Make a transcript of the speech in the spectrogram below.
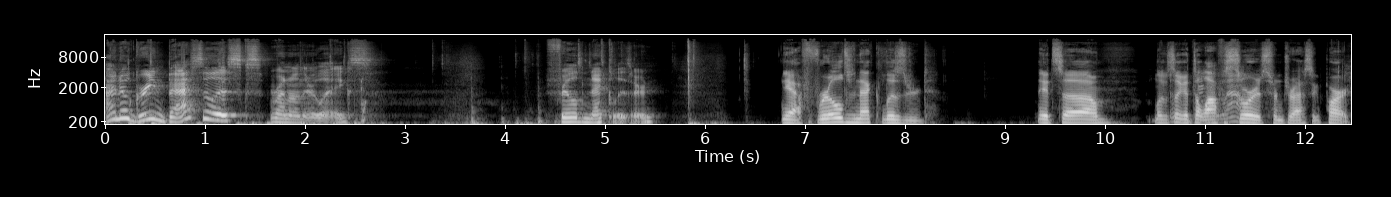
I know green basilisks run on their legs. Frilled neck lizard. yeah frilled neck lizard. It's um looks like a Okay, wow. dilophosaurus from jurassic park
